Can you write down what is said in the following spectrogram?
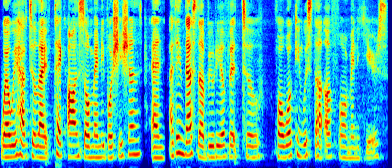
where we have to like take on so many positions. And I think that's the beauty of it too, for working with startup for many years.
